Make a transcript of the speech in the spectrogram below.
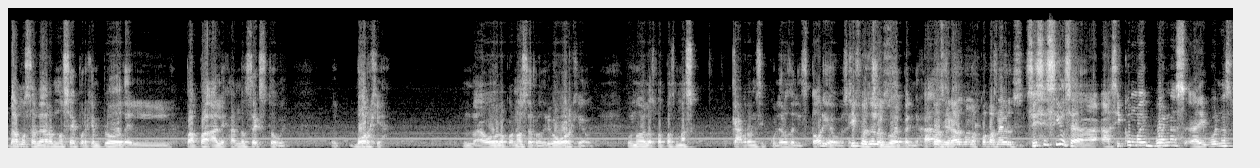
Vamos a hablar, no sé, por ejemplo, del Papa Alejandro VI, güey. Borgia. O lo conoces, Rodrigo Borgia, Uno de los papas más cabrones y culeros de la historia, güey. sí, pues de los de pendejadas. Considerados como los papas negros. Sí, sí, sí, o sea, así como hay buenas, hay buenas,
